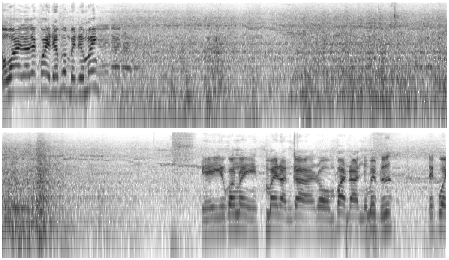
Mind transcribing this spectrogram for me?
เอาไว้ก่อนกันทำไปในติ๊กเกที่ครับมาเกที่นั่นแล้วเล็กก้อาไว้แล้วก้อยเดี๋ยวผมไปเดี๋ยวไหมได้ได้ได้แกอยู่ข้างในไม่รันกาโรมบ้านรันยังไม่ปลือเล็กไว้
